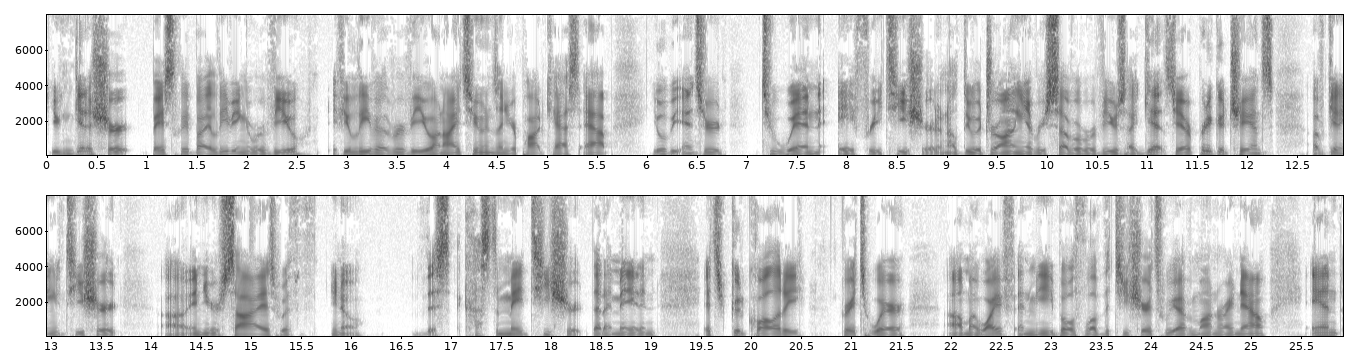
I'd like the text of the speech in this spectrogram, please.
you can get a shirt basically by leaving a review. If you leave a review on iTunes on your podcast app, you will be entered to win a free t-shirt and I'll do a drawing every several reviews I get so you have a pretty good chance of getting a t-shirt uh, in your size with you know this custom made T-shirt that I made, and it's good quality, great to wear. Uh, my wife and me both love the T-shirts. We have them on right now, and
